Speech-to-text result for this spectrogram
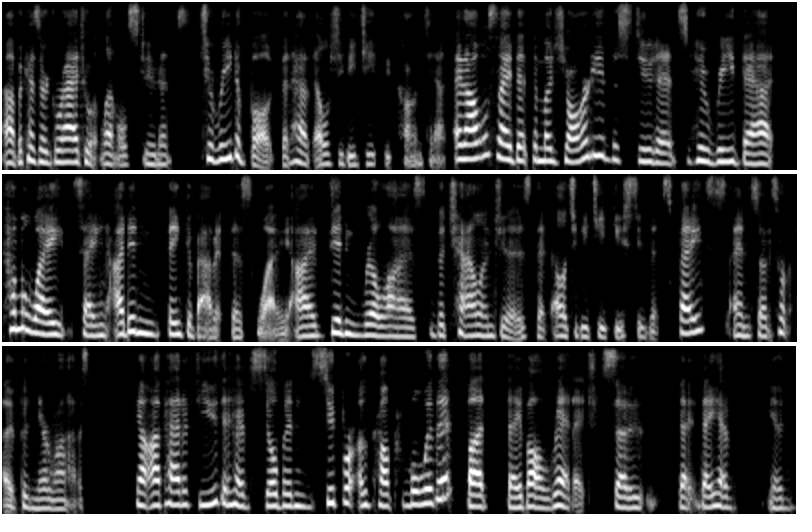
Uh, because they're graduate level students to read a book that have LGBTQ content. And I will say that the majority of the students who read that come away saying, I didn't think about it this way. I didn't realize the challenges that LGBTQ students face. And so it sort of opened their eyes. Now, I've had a few that have still been super uncomfortable with it, but they've all read it. So they have you know,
